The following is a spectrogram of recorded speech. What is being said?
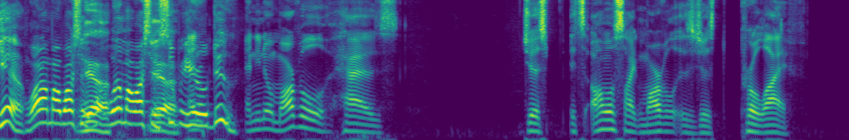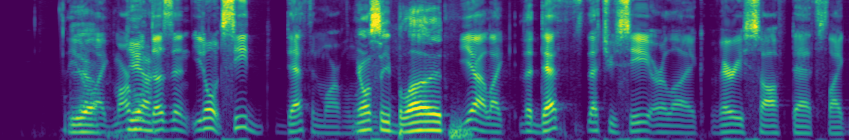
Yeah, why am I watching? Yeah. What am I watching Yeah. a superhero And- do? And you know, Marvel has just it's almost like Marvel is just pro life. You know, Yeah. like Marvel Yeah. doesn't you don't see death in Marvel. You don't see blood. Yeah, like the deaths that you see are like very soft deaths, like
